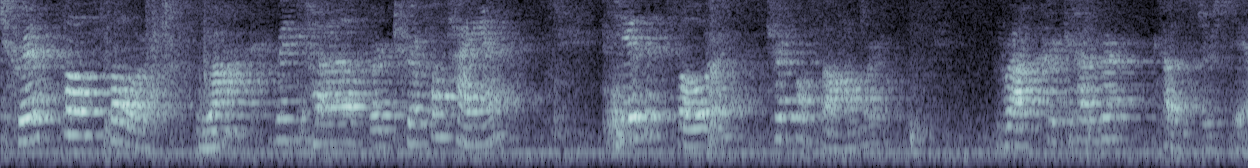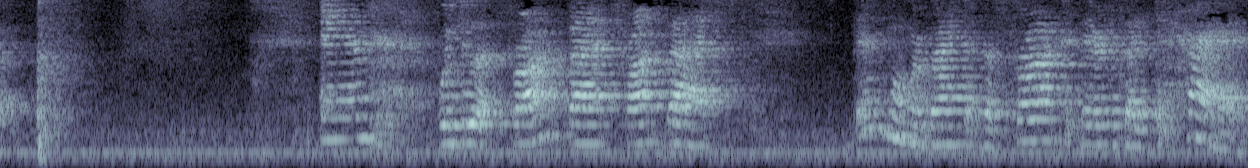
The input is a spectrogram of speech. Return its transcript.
triple four. Rock, recover, triple hand. Pivot forward, triple forward. Rock, recover, coaster step. And we do it front, back, front, back. Then when we're back at the front, there is a tag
